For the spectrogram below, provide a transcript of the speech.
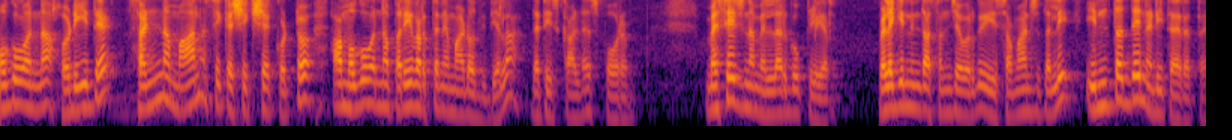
ಮಗುವನ್ನು ಹೊಡೆಯದೆ ಸಣ್ಣ ಮಾನಸಿಕ ಶಿಕ್ಷೆ ಕೊಟ್ಟು ಆ ಮಗುವನ್ನು ಪರಿವರ್ತನೆ ಮಾಡೋದಿದೆಯಲ್ಲ that is called as forum message ನಮ್ಮೆಲ್ಲರಿಗೂ ಕ್ಲಿಯರ್ ಬೆಳಗಿನಿಂದ ಸಂಜೆವರೆಗೂ ಈ ಸಮಾಜದಲ್ಲಿ ಇಂಥದ್ದೇ ನಡೀತಾ ಇರುತ್ತೆ.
